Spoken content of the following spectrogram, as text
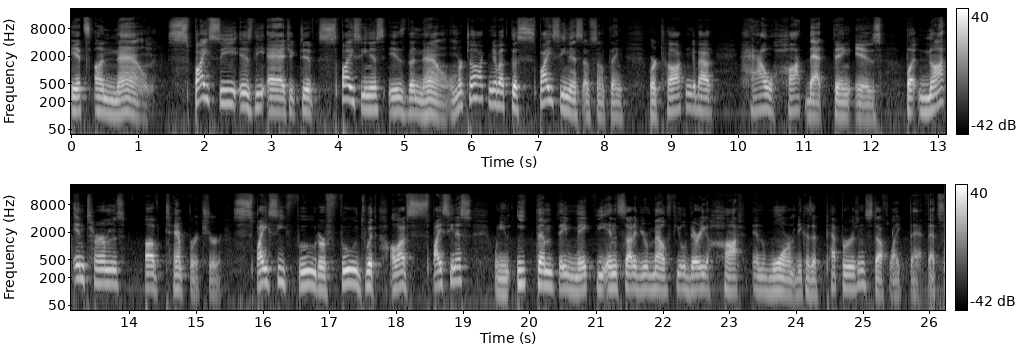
It's a noun. Spicy is the adjective, spiciness is the noun. When we're talking about the spiciness of something, we're talking about how hot that thing is, but not in terms of temperature. Spicy food or foods with a lot of spiciness, when you eat them, they make the inside of your mouth feel very hot and warm because of peppers and stuff like that. That's,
